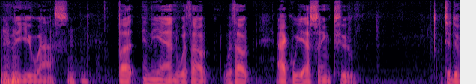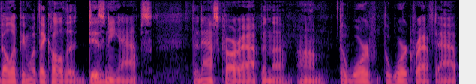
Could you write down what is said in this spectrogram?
in the US but in the end without without acquiescing to to developing what they call the Disney apps, the NASCAR app and the um, the war the Warcraft app,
